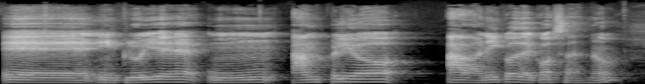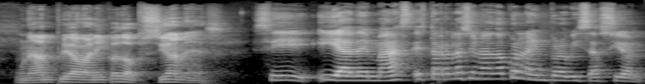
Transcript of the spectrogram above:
eh, incluye un amplio abanico de cosas, ¿no? Un amplio abanico de opciones. Sí, y además está relacionado con la improvisación.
